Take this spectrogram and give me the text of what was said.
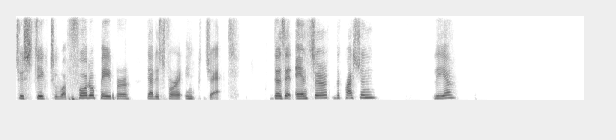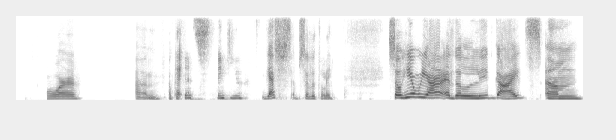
to stick to a photo paper that is for inkjet. Does it answer the question, Leah? Or um, okay. Yes, thank you. Yes, absolutely. So here we are at the LibGuides. Um,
